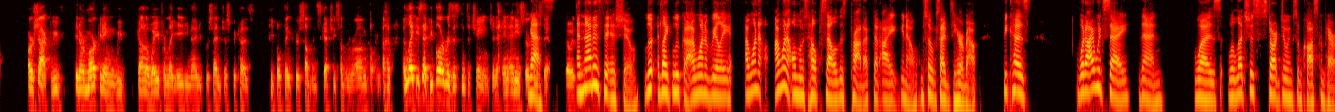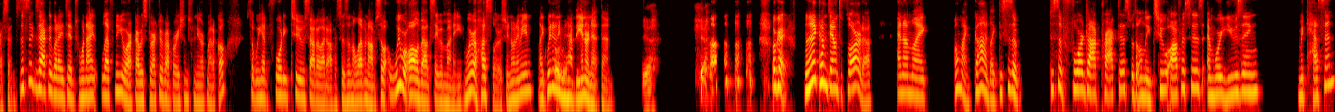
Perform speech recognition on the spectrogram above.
are shocked. We've in our marketing, we've gone away from like 80, 90% just because people think there's something sketchy, something wrong going on. And like you said, people are resistant to change in, in any circumstance. Yes. So and that is the issue. Look, like Luca, I want to really, I want to, I want to almost help sell this product that I, you know, I'm so excited to hear about because what I would say then was well let's just start doing some cost comparisons. This is exactly what i did when i left new york. I was director of operations for new york medical. So we had 42 satellite offices and 11 offices so we were all about saving money. We were hustlers you know what i mean? Like we didn't oh, even have the internet then. Yeah. Yeah. Okay. And then i come down to florida and i'm like oh my god like this is a this is a four doc practice with only two offices and we're using mckesson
